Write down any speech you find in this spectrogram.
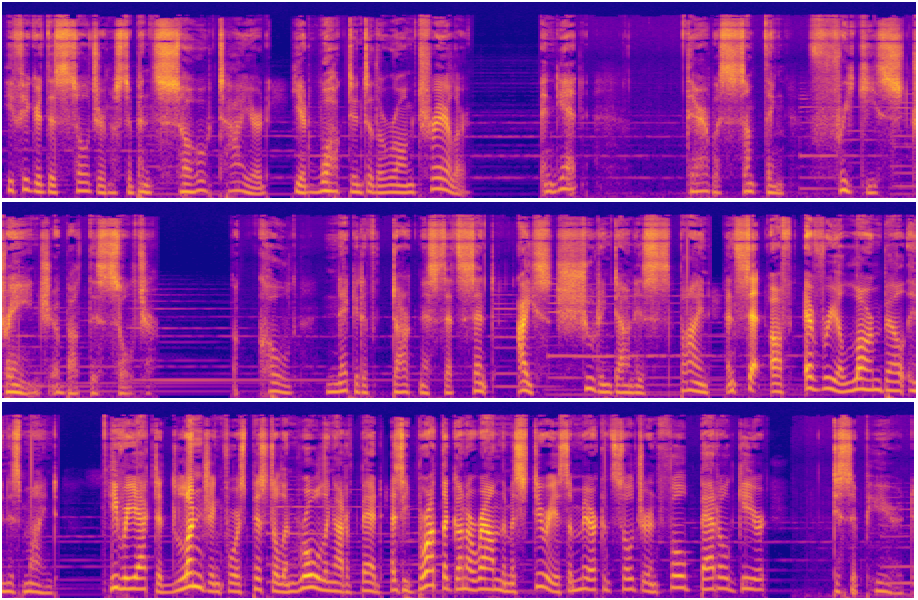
He figured this soldier must have been so tired he had walked into the wrong trailer. And yet, there was something freaky strange about this soldier. A cold, negative darkness that sent ice shooting down his spine and set off every alarm bell in his mind. He reacted, lunging for his pistol and rolling out of bed. As he brought the gun around, the mysterious American soldier in full battle gear disappeared.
